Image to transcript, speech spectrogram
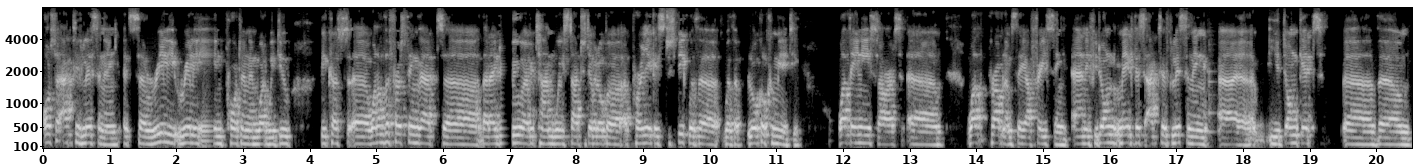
Also active listening, it's uh, really, really important in what we do because uh, one of the first things that uh, that I do every time we start to develop a, a, project is to speak with a with local community, what their needs are, uh, what problems they are facing, and if you don't make this active listening, uh, you don't get uh, the um,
